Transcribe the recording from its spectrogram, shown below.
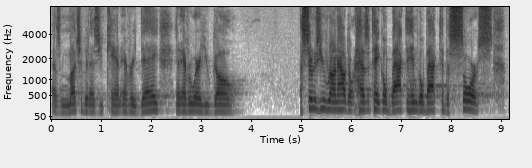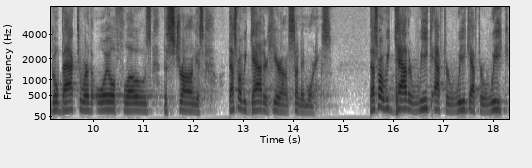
as much of it as you can every day and everywhere you go. As soon as you run out, don't hesitate. Go back to Him. Go back to the source. Go back to where the oil flows the strongest. That's why we gather here on Sunday mornings. That's why we gather week after week after week.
